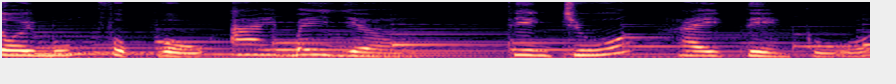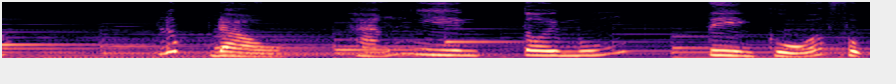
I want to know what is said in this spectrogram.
Tôi muốn phục vụ ai bây giờ? Thiên chúa hay tiền của? Lúc đầu, hẳn nhiên tôi muốn tiền của phục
